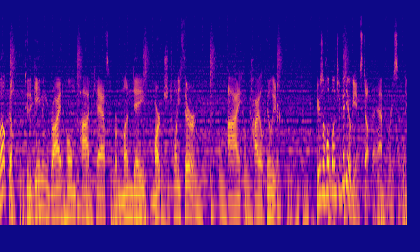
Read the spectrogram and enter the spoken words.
Welcome to the Gaming Ride Home podcast for Monday, March 23rd. I am Kyle Hilliard. Here's a whole bunch of video game stuff that happened recently.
